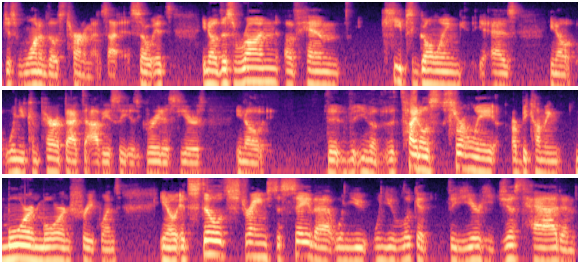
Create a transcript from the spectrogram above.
just one of those tournaments. I, so it's you know this run of him keeps going as you know when you compare it back to obviously his greatest years. You know the, the, you know the titles certainly are becoming more and more infrequent. You know, it's still strange to say that when you when you look at the year he just had and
